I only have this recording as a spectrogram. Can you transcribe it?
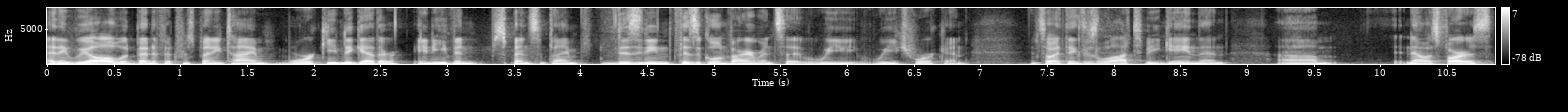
I think we all would benefit from spending time working together and even spend some time visiting physical environments that we, we each work in. And so I think there's a lot to be gained then. Um, now, as far as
